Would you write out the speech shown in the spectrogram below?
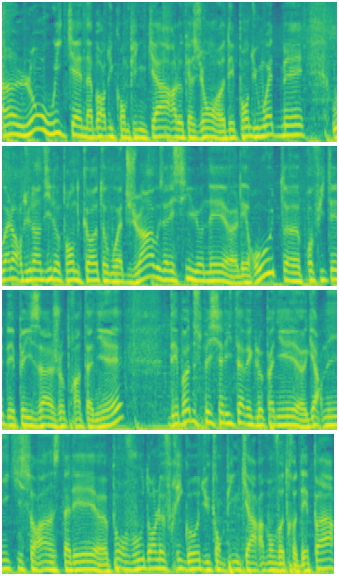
Un long week-end à bord du camping-car à l'occasion euh, des ponts du mois de mai ou alors du lundi de Pentecôte au mois de juin. Vous allez sillonner euh, les routes, euh, profiter des paysages printaniers des bonnes spécialités avec le panier euh, garni qui sera installé euh, pour vous dans le frigo du camping-car avant votre départ.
